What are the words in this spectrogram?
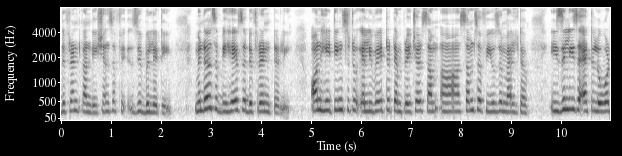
different conditions of visibility minerals behaves differently on heatings to elevate temperature some uh, some fuse melt easily at lower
